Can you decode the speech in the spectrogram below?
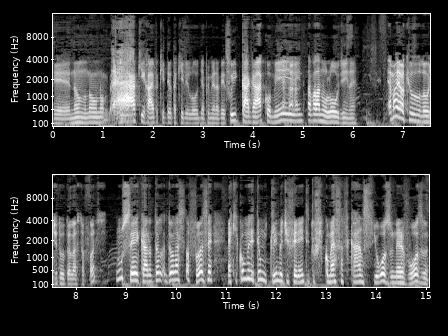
É, não, não, não. Ah, que raiva que deu daquele load a primeira vez. Fui cagar, comer e ainda tava lá no loading, né? É maior que o load do The Last of Us? Não sei, cara. O The Last of Us é, é que como ele tem um clima diferente, tu começa a ficar ansioso, nervoso.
